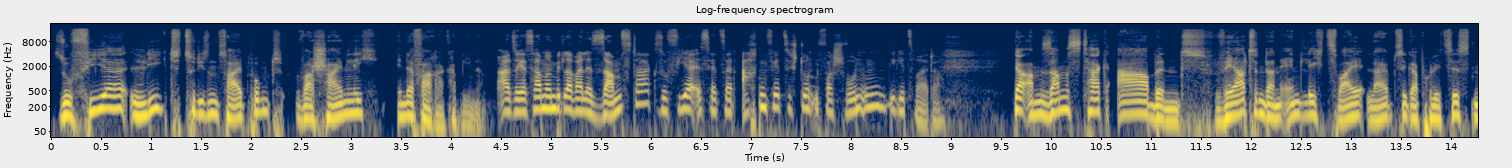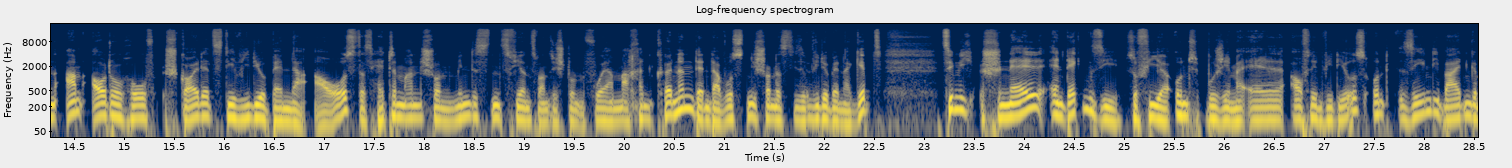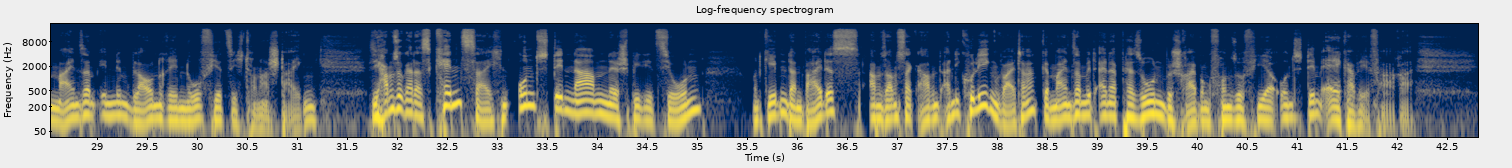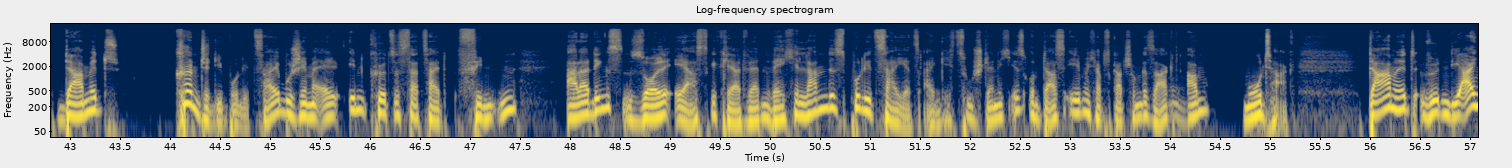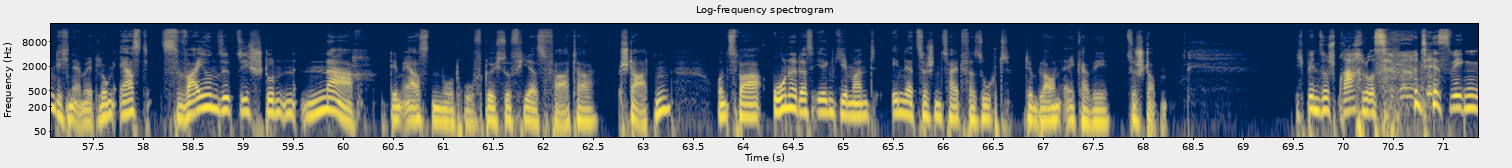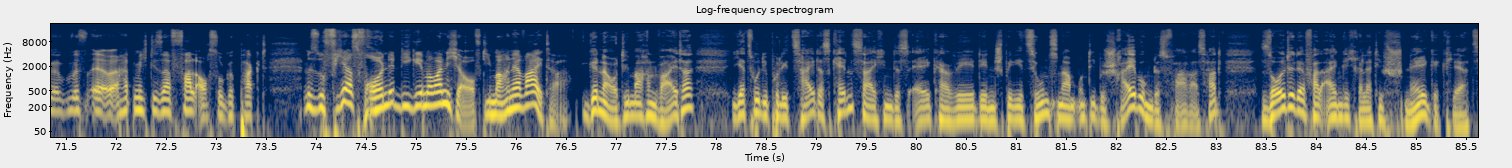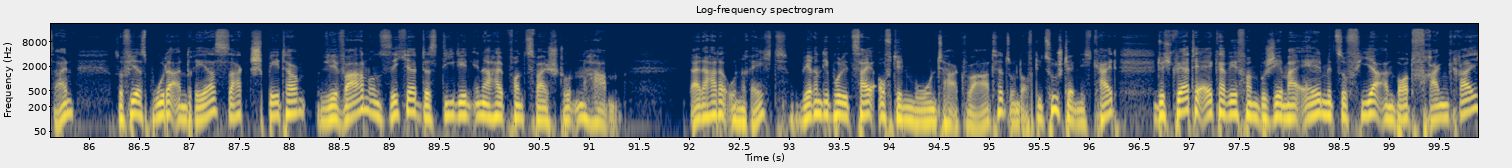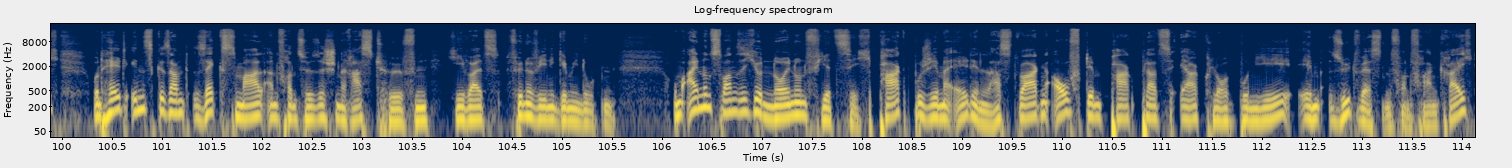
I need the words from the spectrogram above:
Sophia liegt zu diesem Zeitpunkt wahrscheinlich in der Fahrerkabine. Also jetzt haben wir mittlerweile Samstag. Sophia ist jetzt seit 48 Stunden verschwunden. Wie geht's weiter? Ja, am Samstagabend werten dann endlich zwei Leipziger Polizisten am Autohof Schkeuditz die Videobänder aus. Das hätte man schon mindestens 24 Stunden vorher machen können, denn da wussten die schon, dass es diese Videobänder gibt. Ziemlich schnell entdecken sie Sophia und Bougemael auf den Videos und sehen die beiden gemeinsam in den blauen Renault 40 Tonner steigen. Sie haben sogar das Kennzeichen und den Namen der Spedition und geben dann beides am Samstagabend an die Kollegen weiter, gemeinsam mit einer Personenbeschreibung von Sophia und dem Lkw-Fahrer. Damit könnte die Polizei Bougemael in kürzester Zeit finden. Allerdings soll erst geklärt werden, welche Landespolizei jetzt eigentlich zuständig ist und das eben, ich habe es gerade schon gesagt, am Montag. Damit würden die eigentlichen Ermittlungen erst 72 Stunden nach dem ersten Notruf durch Sophias Vater starten und zwar ohne, dass irgendjemand in der Zwischenzeit versucht, den blauen LKW zu stoppen. Ich bin so sprachlos. Deswegen äh, hat mich dieser Fall auch so gepackt. Sophias Freunde, die geben aber nicht auf. Die machen ja weiter. Genau, die machen weiter. Jetzt, wo die Polizei das Kennzeichen des LKW, den Speditionsnamen und die Beschreibung des Fahrers hat, sollte der Fall eigentlich relativ schnell geklärt sein. Sophias Bruder Andreas sagt später, wir waren uns sicher, dass die den innerhalb von zwei Stunden haben. Leider hat er Unrecht. Während die Polizei auf den Montag wartet und auf die Zuständigkeit, durchquert der LKW von Bouger Mael mit Sophia an Bord Frankreich und hält insgesamt sechsmal an französischen Rasthöfen, jeweils für nur wenige Minuten. Um 21.49 Uhr parkt Bouger Mael den Lastwagen auf dem Parkplatz Air Claude Bonnier im Südwesten von Frankreich.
